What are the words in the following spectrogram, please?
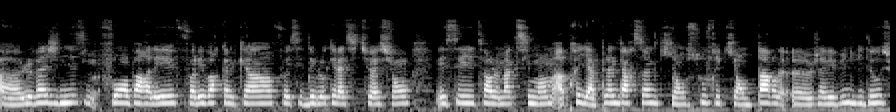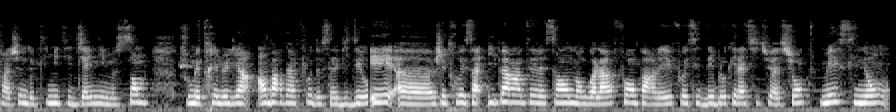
euh, le vaginisme, faut en parler, faut aller voir quelqu'un, faut essayer de débloquer la situation, essayer de faire le maximum. Après il y a plein de personnes qui en souffrent et qui en parlent. Euh, j'avais vu une vidéo sur la chaîne de Climity Jane, il me semble. Je vous mettrai le lien en barre d'infos de sa vidéo. Et euh, j'ai trouvé ça hyper intéressant. Donc voilà, faut en parler, faut essayer de débloquer la situation. Mais sinon,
